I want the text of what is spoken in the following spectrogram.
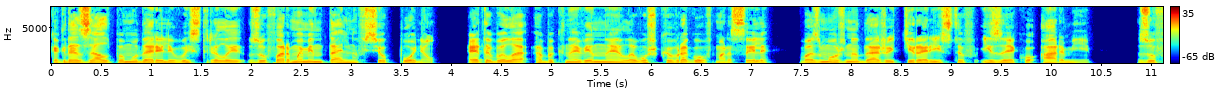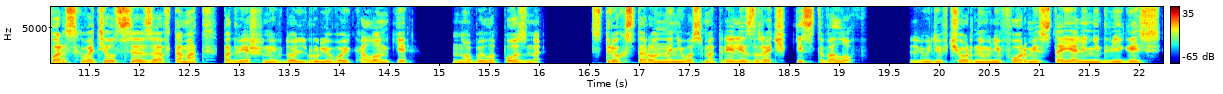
Когда залпом ударили выстрелы, Зуфар моментально все понял. Это была обыкновенная ловушка врагов Марселя, возможно, даже террористов из эко-армии. Зуфар схватился за автомат, подвешенный вдоль рулевой колонки, но было поздно. С трех сторон на него смотрели зрачки стволов. Люди в черной униформе стояли не двигаясь,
